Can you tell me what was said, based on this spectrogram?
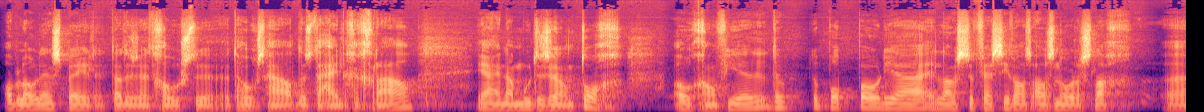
op Lowlands spelen. Dat is het hoogste, het hoogste haal, dus de heilige graal. Ja, en dan moeten ze dan toch ook gewoon via de, poppodia en langs de festivals als Noorderslag uh,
